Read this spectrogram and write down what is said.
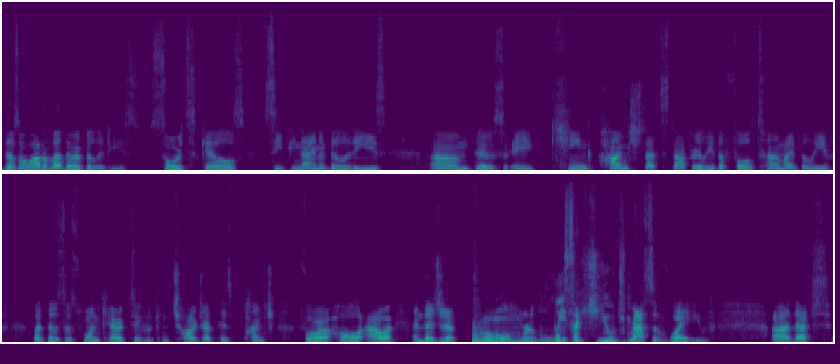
there's a lot of other abilities. Sword skills, CP9 abilities, um, there's a King Punch, that's not really the full term, I believe, but there's this one character who can charge up his punch for a whole hour and then just boom, release a huge massive wave uh, that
